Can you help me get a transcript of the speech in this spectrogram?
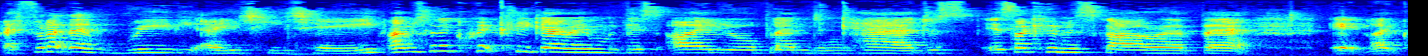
I feel like they're really OTT. I'm just going to quickly go in with this Eylure Blend and Care. Just It's like a mascara, but it like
